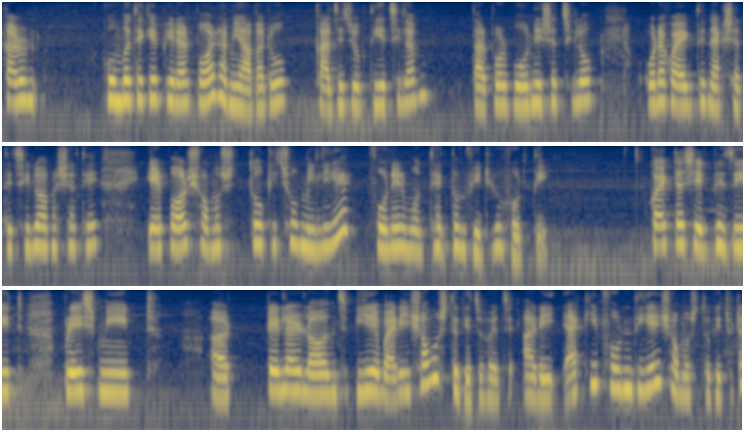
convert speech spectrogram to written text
কারণ কুম্ভ থেকে ফেরার পর আমি আবারও কাজে যোগ দিয়েছিলাম। তারপর বোন এসেছিল। ওরা কয়েকদিন একসাথে ছিল আমার সাথে। এরপর সমস্ত কিছু মিলিয়ে ফোনের মধ্যে একদম ভিডিও ভর্তি। কয়েকটা set visit, press meet trailer launch, বিয়ে বাড়ি সমস্ত কিছু হয়েছে। আর এই একই ফোন দিয়েই সমস্ত কিছুটা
